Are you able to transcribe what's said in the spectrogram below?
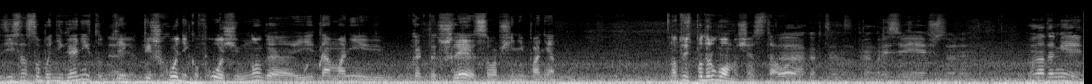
Здесь особо не гони, тут Да, пешеходников очень много, и там они как-то шляются вообще непонятно. Ну то есть по-другому сейчас стало. Да, как-то прям резвее, что ли. Ну, надо мерить,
